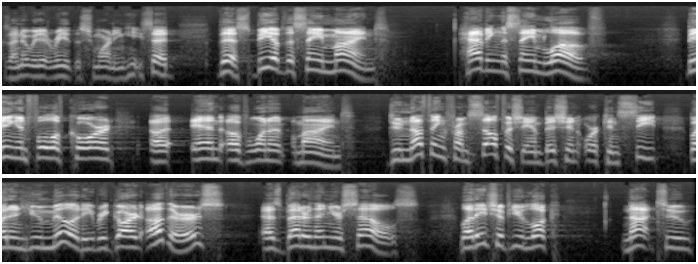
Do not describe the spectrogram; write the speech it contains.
because I know we didn't read it this morning. He said this Be of the same mind having the same love, being in full accord uh, and of one mind. Do nothing from selfish ambition or conceit, but in humility regard others as better than yourselves. Let each of you look not to,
